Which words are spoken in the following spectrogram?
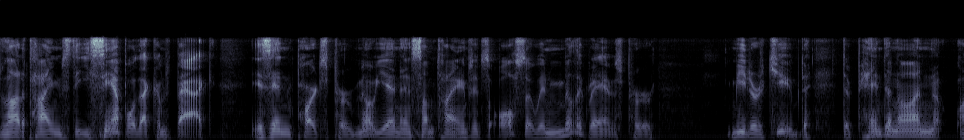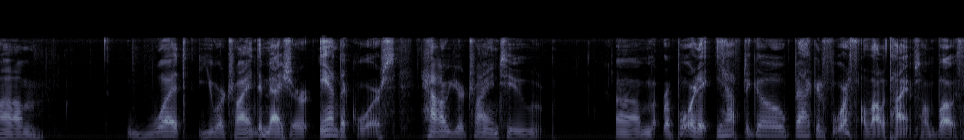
a lot of times the sample that comes back is in parts per million, and sometimes it's also in milligrams per meter cubed, depending on um, what you are trying to measure and, of course, how you're trying to um, report it. You have to go back and forth a lot of times on both.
